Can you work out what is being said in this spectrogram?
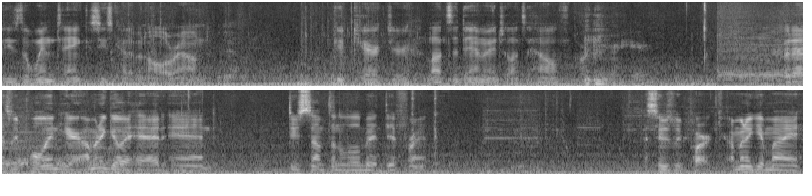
He's the wind tank because he's kind of an all-around good character. Lots of damage, lots of health. right here. But as we pull in here, I'm gonna go ahead and do something a little bit different. As soon as we park, I'm gonna give my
